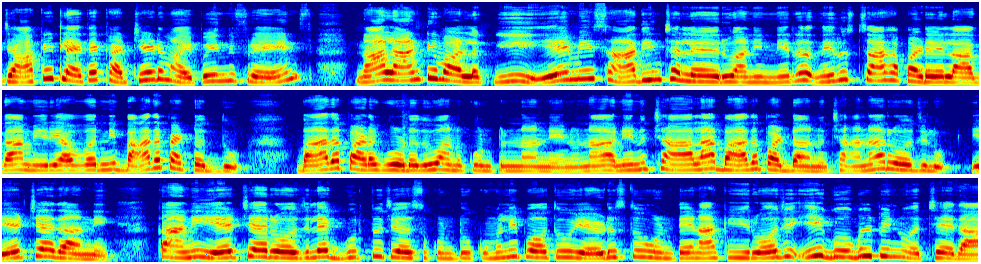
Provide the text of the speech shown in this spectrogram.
జాకెట్లు అయితే కట్ చేయడం అయిపోయింది ఫ్రెండ్స్. నాలాంటి వాళ్ళకి ఏమీ సాధించలేరు అని నిరు నిరుత్సాహపడేలాగా మీరు ఎవరిని బాధ పెట్టొద్దు. బాధపడకూడదు అనుకుంటున్నాను నేను. నా నేను చాలా బాధపడ్డాను చాలా రోజులు ఏడ్చేదాన్ని. కానీ ఏడ్చే రోజులే గుర్తు చేసుకుంటూ కుమిలిపోతూ ఏడుస్తూ ఉంటే నాకు ఈరోజు ఈ గూగుల్ పిన్ వచ్చేదా?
